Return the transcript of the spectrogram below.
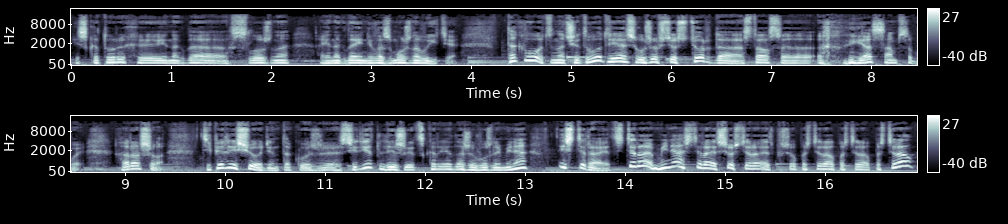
из которых иногда сложно, а иногда и невозможно выйти. Так вот, значит, вот я уже все стер, да, остался я сам собой. Хорошо. Теперь еще один такой же сидит, лежит, скорее даже возле меня, и стирает. Стирает, меня стирает, все стирает, все постирал, постирал, постирал,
